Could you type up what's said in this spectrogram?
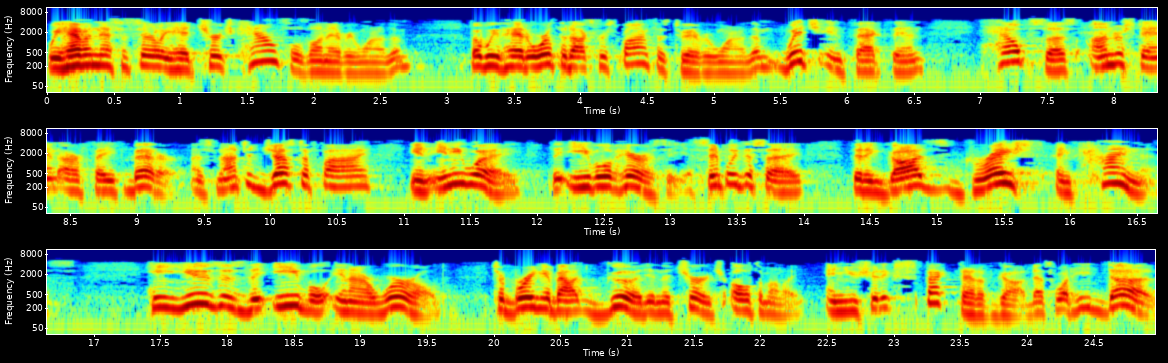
We haven't necessarily had church councils on every one of them, but we've had orthodox responses to every one of them, which in fact then helps us understand our faith better. It's not to justify in any way the evil of heresy. It's simply to say that in God's grace and kindness, He uses the evil in our world to bring about good in the church ultimately. And you should expect that of God. That's what He does.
